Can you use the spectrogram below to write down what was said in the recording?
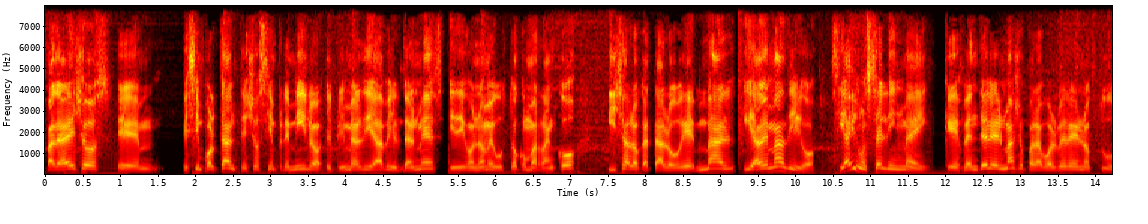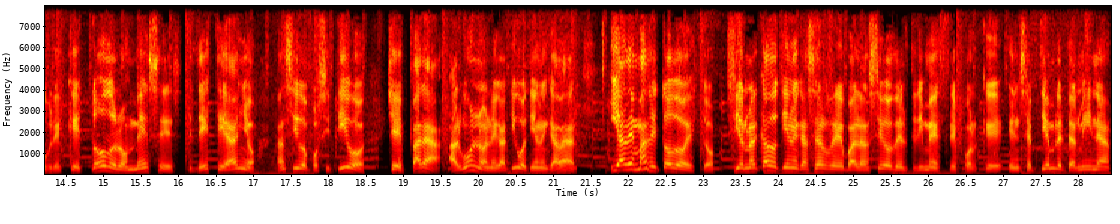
para ellos em, es importante, yo siempre miro el primer día hábil del mes y digo, no me gustó cómo arrancó y ya lo catalogué mal. Y además digo, si hay un selling May, que es vender en mayo para volver en octubre, que todos los meses de este año han sido positivos, che, para, algunos negativos tienen que haber. Y además de todo esto, si el mercado tiene que hacer rebalanceo del trimestre, porque en septiembre termina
